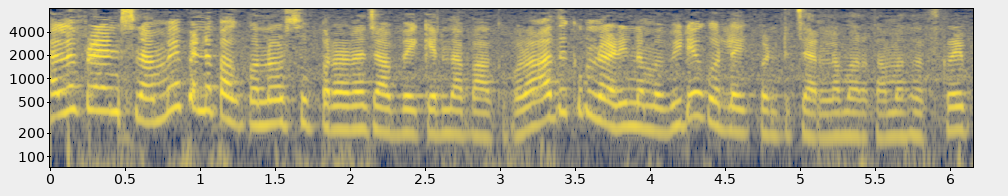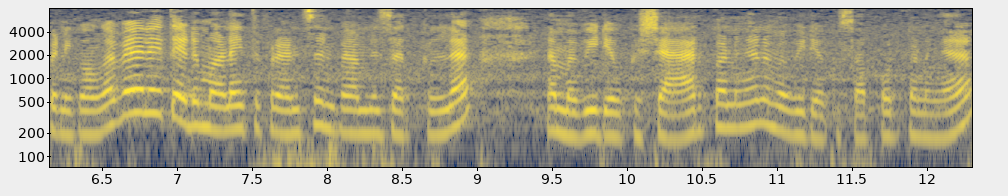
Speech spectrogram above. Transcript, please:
ஹலோ ஃப்ரெண்ட்ஸ் நம்ம இப்போ என்ன பார்க்க போனால் ஒரு சூப்பரான ஜாப் வேக்கன் தான் பார்க்க போகிறோம் அதுக்கு முன்னாடி நம்ம வீடியோக்கு ஒரு லைக் பண்ணிட்டு சேனலை மறக்காமல் சப்ஸ்கிரைப் பண்ணிக்கோங்க. வேலை தேடும் அனைத்து ஃப்ரெண்ட்ஸ் அண்ட் ஃபேமிலி சர்க்கிளில் நம்ம வீடியோவுக்கு ஷேர் பண்ணுங்கள் நம்ம வீடியோவுக்கு சப்போர்ட் பண்ணுங்கள்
